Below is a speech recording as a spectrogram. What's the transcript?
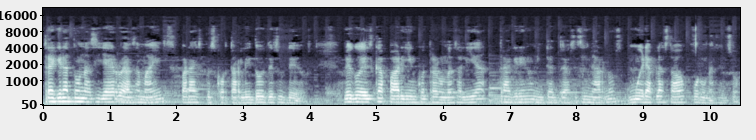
Trager ató una silla de ruedas a Miles para después cortarle dos de sus dedos. Luego de escapar y encontrar una salida, Trager en un intento de asesinarnos muere aplastado por un ascensor.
